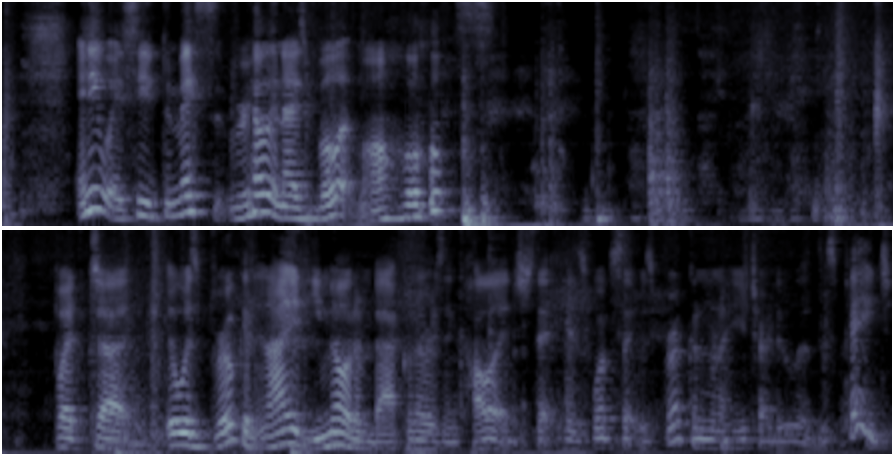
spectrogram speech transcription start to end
Anyways, he makes really nice bullet molds. but uh, it was broken, and I had emailed him back when I was in college that his website was broken when I tried to load this page.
